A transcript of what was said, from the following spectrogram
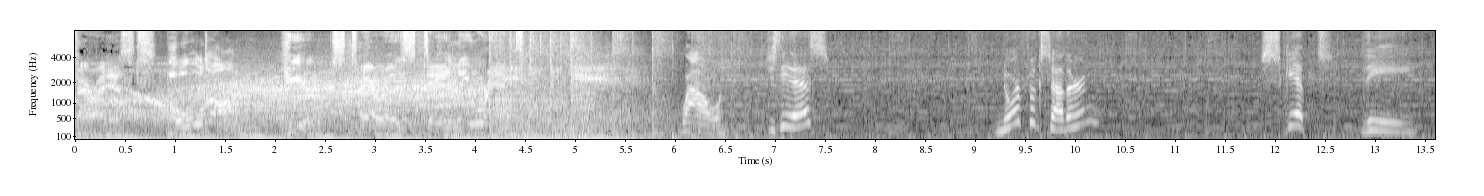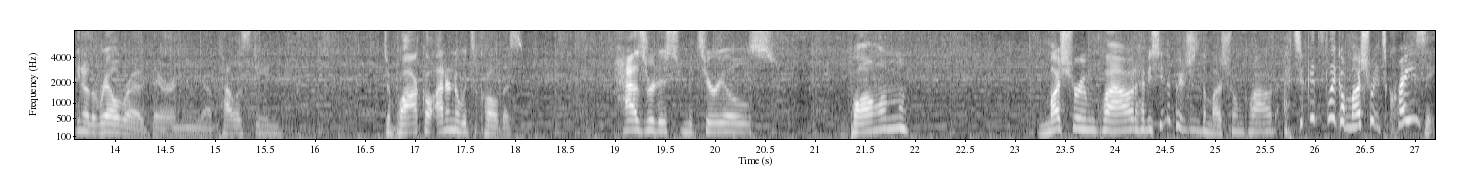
Terrorists, hold on. Here's Tara's Daily Rant. Wow. Did you see this? Norfolk Southern skipped the, you know, the railroad there in the uh, Palestine debacle. I don't know what to call this. Hazardous materials bomb mushroom cloud. Have you seen the pictures of the mushroom cloud? It's, it's like a mushroom. It's crazy.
